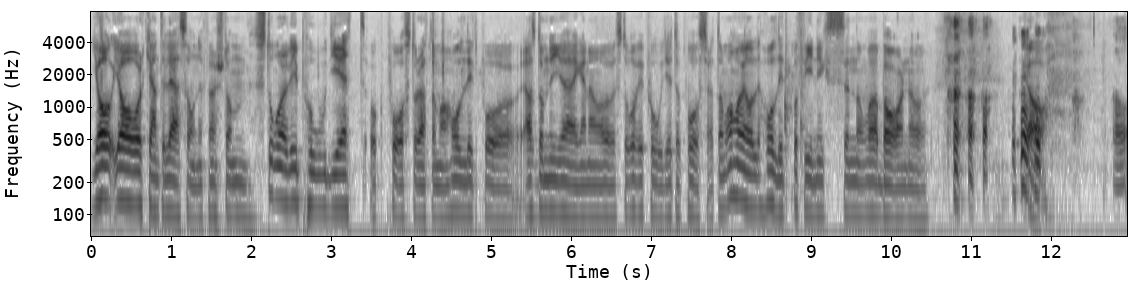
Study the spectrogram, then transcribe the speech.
Jag, jag orkar inte läsa om det förrän de står vid podiet och påstår att de har hållit på, alltså de nya ägarna och står vid podiet och påstår att de har håll- hållit på Phoenix sen de var barn och... Ja. Ja.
